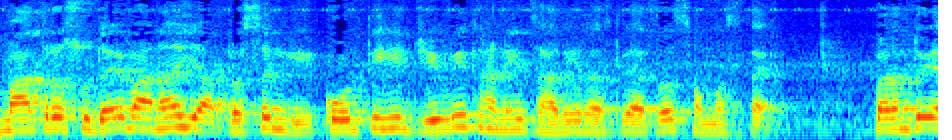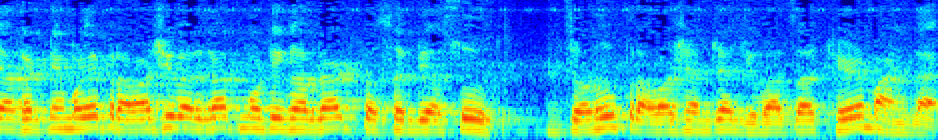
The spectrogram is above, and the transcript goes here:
मात्र सुदैवानं या प्रसंगी कोणतीही जीवितहानी झाली नसल्याचं समजत आहे परंतु या घटनेमुळे प्रवासी वर्गात मोठी घबराट पसरली असून जणू प्रवाशांच्या जीवाचा खेळ मांडलाय.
